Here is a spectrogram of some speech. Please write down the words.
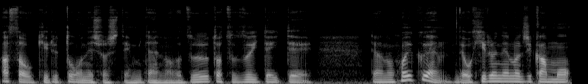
朝起きるとおねしょしてみたいなのがずっと続いていて、で、あの、保育園でお昼寝の時間も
